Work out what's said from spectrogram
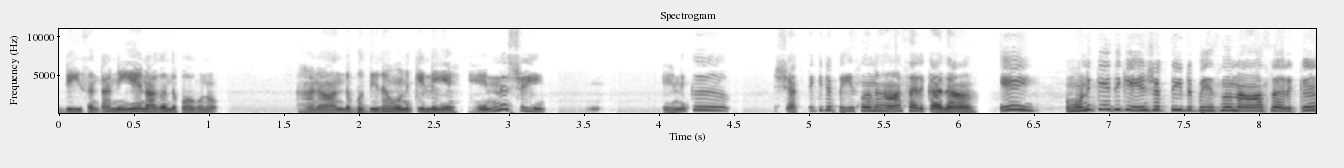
டீசெண்டா நீயே நகர்ந்து போகணும். ஆனா அந்த புத்தி தான் உனக்கு இல்லையே. என்ன ஸ்ரீ? எனக்கு சக்தி கிட்ட பேசணும்னு ஆசை இருக்காதா? ஏய் உனக்கு எதுக்கு ஏன் சக்தி கிட்ட பேசணும்னு ஆசை இருக்கு?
